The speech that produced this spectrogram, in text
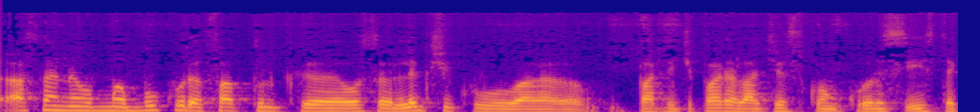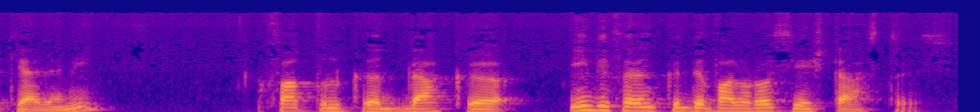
asta ne, mă bucură faptul că o să leg și cu uh, participarea la acest concurs East Academy, faptul că dacă, indiferent cât de valoros ești astăzi,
